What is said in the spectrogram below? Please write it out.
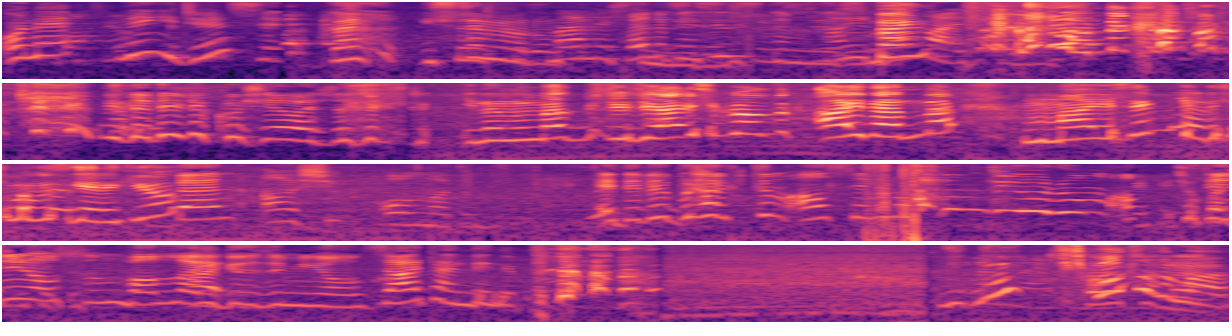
O ne? Ne yiyeceğiz? Ben istemiyorum. Ben de ben de istemiyorum. Ben Biz de değil de koşuya başladık. inanılmaz bir çocuğa aşık olduk. Aynı anda maalesef yarışmamız gerekiyor. Ben aşık olmadım. Edebi bıraktım al senin olsun diyorum. Çok senin olsun vallahi Ay. gözüm yok. Zaten benim. bu, çikolatalı mı?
